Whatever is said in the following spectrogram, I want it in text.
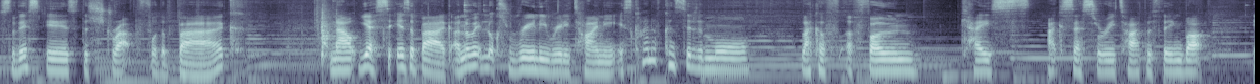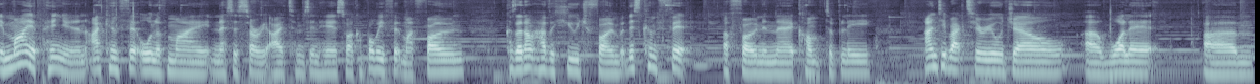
So this is the strap for the bag. Now, yes, it is a bag. I know it looks really, really tiny. It's kind of considered more like a, a phone case accessory type of thing, but in my opinion, I can fit all of my necessary items in here. So I can probably fit my phone because I don't have a huge phone, but this can fit a phone in there comfortably. Antibacterial gel, a wallet, um,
